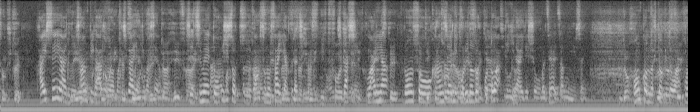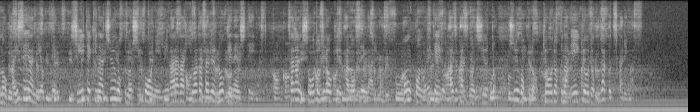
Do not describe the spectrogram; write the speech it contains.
改正案に賛否があるのは間違いありません。説明と意思疎通がその際役立ちます。しかし不安や論争を完全に取り除くことはできないでしょう。香港の人々はこの改正案によって恣意的な中国の司法に身柄が引き渡されるのを懸念しています。さらに衝突が起きる可能性があります。香港の得ている数々の自由と中国の強力な影響力がぶつかります。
